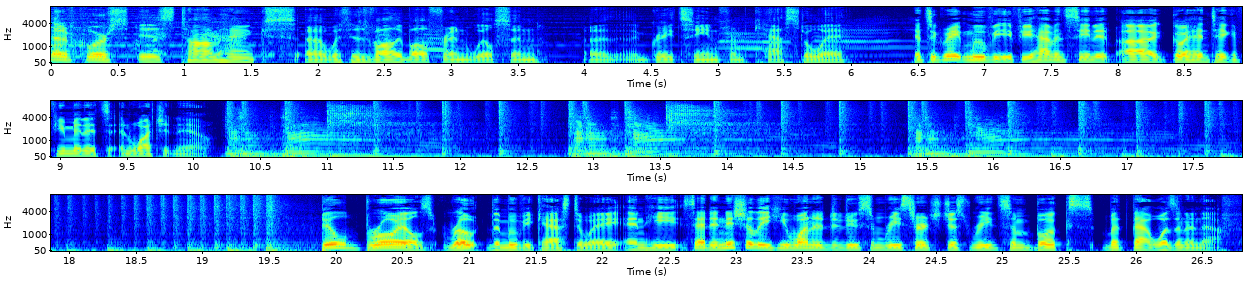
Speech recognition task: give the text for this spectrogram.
That, of course, is Tom Hanks uh, with his volleyball friend Wilson. Uh, a great scene from Castaway. It's a great movie. If you haven't seen it, uh, go ahead and take a few minutes and watch it now. Bill Broyles wrote the movie Castaway, and he said initially he wanted to do some research, just read some books, but that wasn't enough.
